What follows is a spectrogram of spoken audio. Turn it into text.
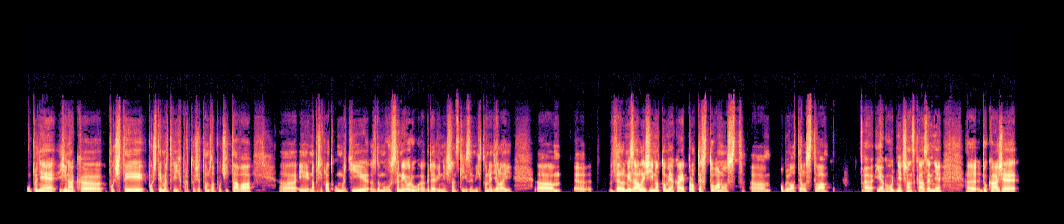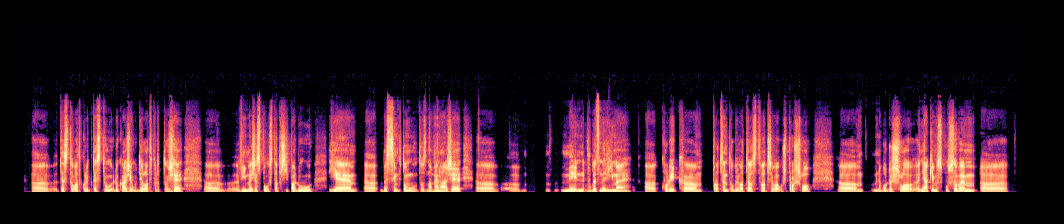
úplně jinak počty, počty mrtvých, protože tam započítává i například úmrtí z domovů seniorů, kde v jiných členských zemích to nedělají. Ehm, e, velmi záleží na tom, jaká je protestovanost ehm, obyvatelstva, jak hodně členská země dokáže testovat, kolik testů dokáže udělat, protože víme, že spousta případů je bez symptomů. To znamená, že my vůbec nevíme, kolik obyvatelstva třeba už prošlo ehm, nebo došlo nějakým způsobem eh,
